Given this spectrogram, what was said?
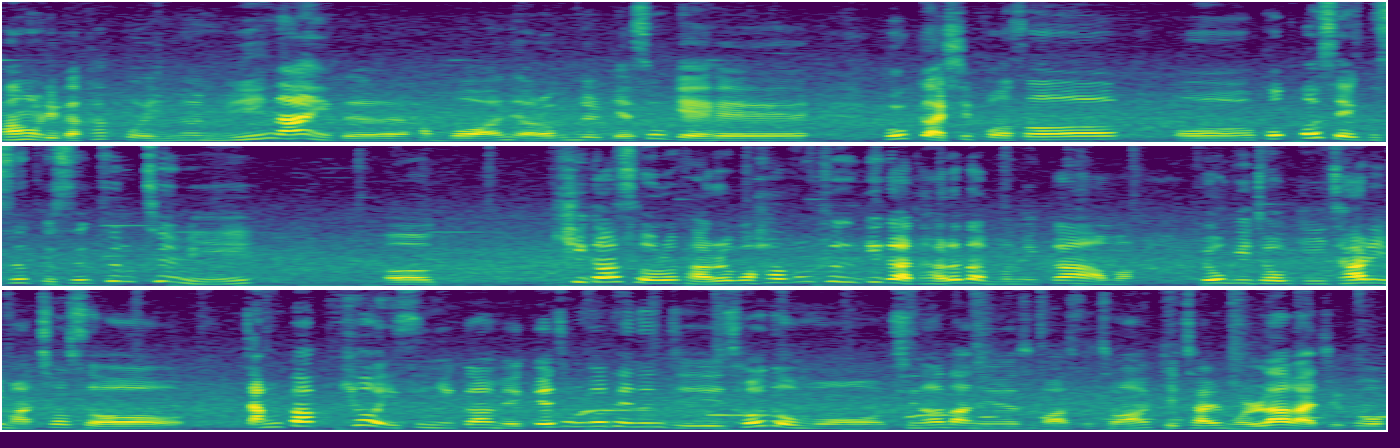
방울이가 갖고 있는 미인 아이들 한번 여러분들께 소개해 볼까 싶어서 어 곳곳에 구석구석 틈틈이 어 키가 서로 다르고 화분 크기가 다르다 보니까 막 여기저기 자리 맞춰서 짱 박 혀 있으니까 몇 개 정도 되는지 저도 뭐 지나다니면서 봐서 정확히 잘 몰라가지고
